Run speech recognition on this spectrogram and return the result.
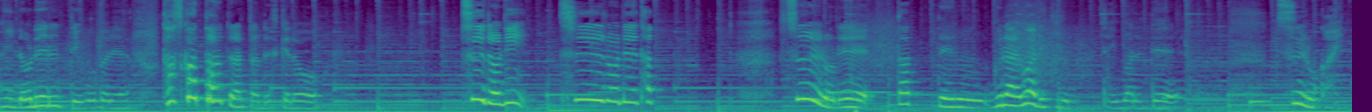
に乗れるっていうことで助かったってなったんですけど通路に通路で立通路で立ってるぐらいはできるって言われて通路かいって。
